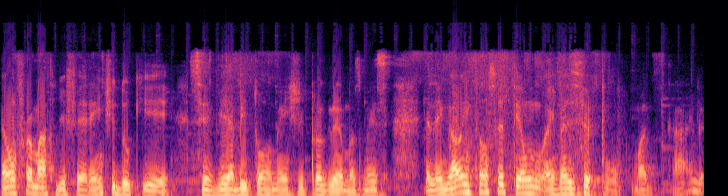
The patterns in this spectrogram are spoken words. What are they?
É um formato diferente do que você vê habitualmente de programas, mas é legal então você ter um, ao invés de ser uma descarga,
